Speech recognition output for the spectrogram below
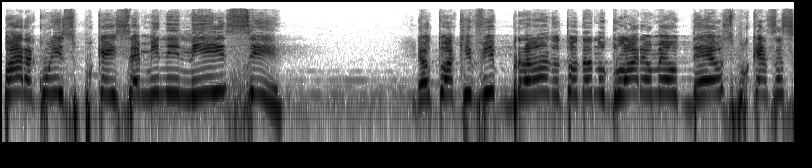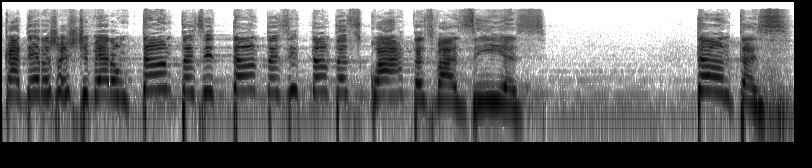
Para com isso, porque isso é meninice. Eu estou aqui vibrando, estou dando glória ao meu Deus, porque essas cadeiras já estiveram tantas e tantas e tantas quartas vazias. Tantas.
